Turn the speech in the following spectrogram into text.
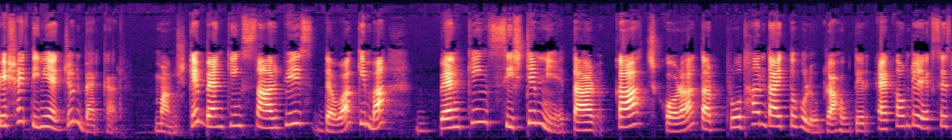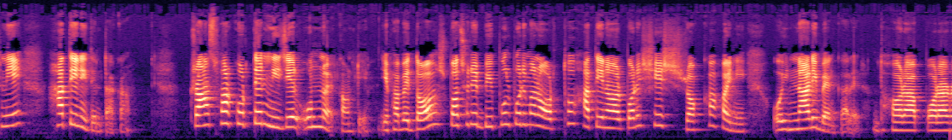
পেশায় তিনি একজন ব্যাংকার। মানুষকে ব্যাংকিং সার্ভিস দেওয়া কিংবা ব্যাংকিং সিস্টেম নিয়ে তার কাজ করা তার প্রধান দায়িত্ব হলো গ্রাহকদের অ্যাকাউন্টের অ্যাক্সেস নিয়ে হাতিয়ে নিতেন টাকা। ট্রান্সফার করতেন নিজের অন্য অ্যাকাউন্টে। এভাবে দশ বছরে বিপুল পরিমাণ অর্থ হাতিয়ে নেওয়ার পরে শেষ রক্ষা হয়নি ওই নারী ব্যাংকারের। ধরা পড়ার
